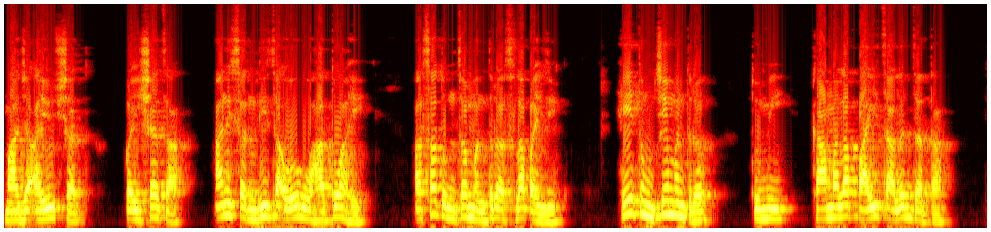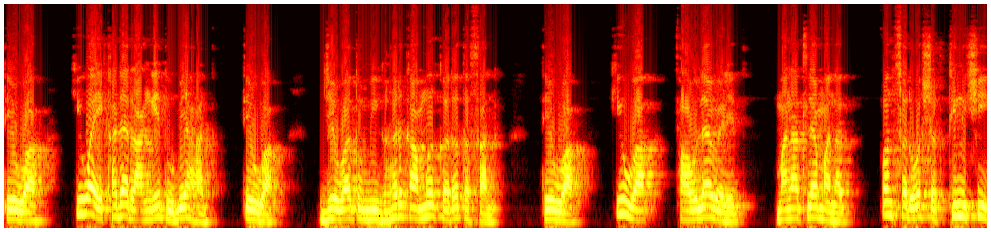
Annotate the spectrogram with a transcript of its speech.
माझ्या आयुष्यात पैशाचा आणि संधीचा ओघ वाहतो आहे असा तुमचा मंत्र असला पाहिजे. हे तुमचे मंत्र तुम्ही कामाला पायी चालत जाता तेव्हा किंवा एखाद्या रांगेत उभे आहात तेव्हा जेव्हा तुम्ही घर कामं करत असाल तेव्हा किंवा फावल्या वेळेत मनातल्या मनात पण सर्व शक्तीनिशी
